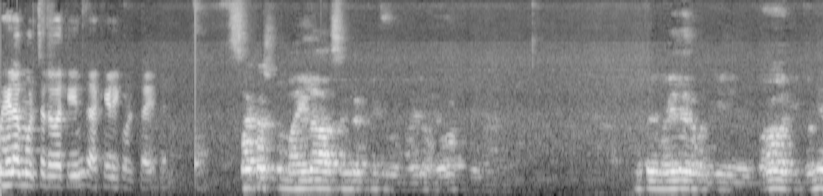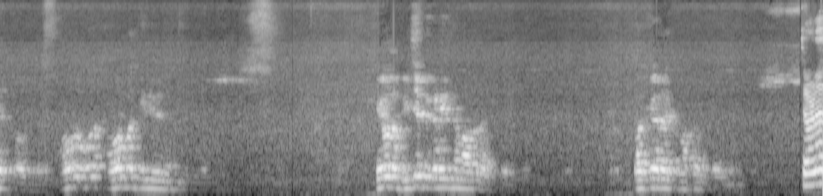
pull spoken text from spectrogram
ಮಹಿಳಾ ಮೋರ್ಚಾದ ವತಿಯಿಂದ ಕೇಳಿಕೊಳ್ತಾ ಇದ್ದೇನೆ. ಸಾಕಷ್ಟು ಮಹಿಳಾ ಸಂಘಟನೆಗಳು ಮಹಿಳಾ ಹೋರಾಟಗಾರರು ಮತ್ತೆ ಮಹಿಳೆಯರ ಬಗ್ಗೆ ಪರವಾಗಿ ಧ್ವನಿ ಎತ್ತುವವರು ಅವರ ಅವ್ರ ಬಗ್ಗೆ ಕೇವಲ ಬಿಜೆಪಿ ಕಡೆಯಿಂದ ಮಾತಾಡ್ತಾ ಇದ್ದಾರೆ ಬಾಕಿ ಮಾತಾಡ್ತಾ ಇದ್ದಾರೆ. ಚುನಾವಣಾ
